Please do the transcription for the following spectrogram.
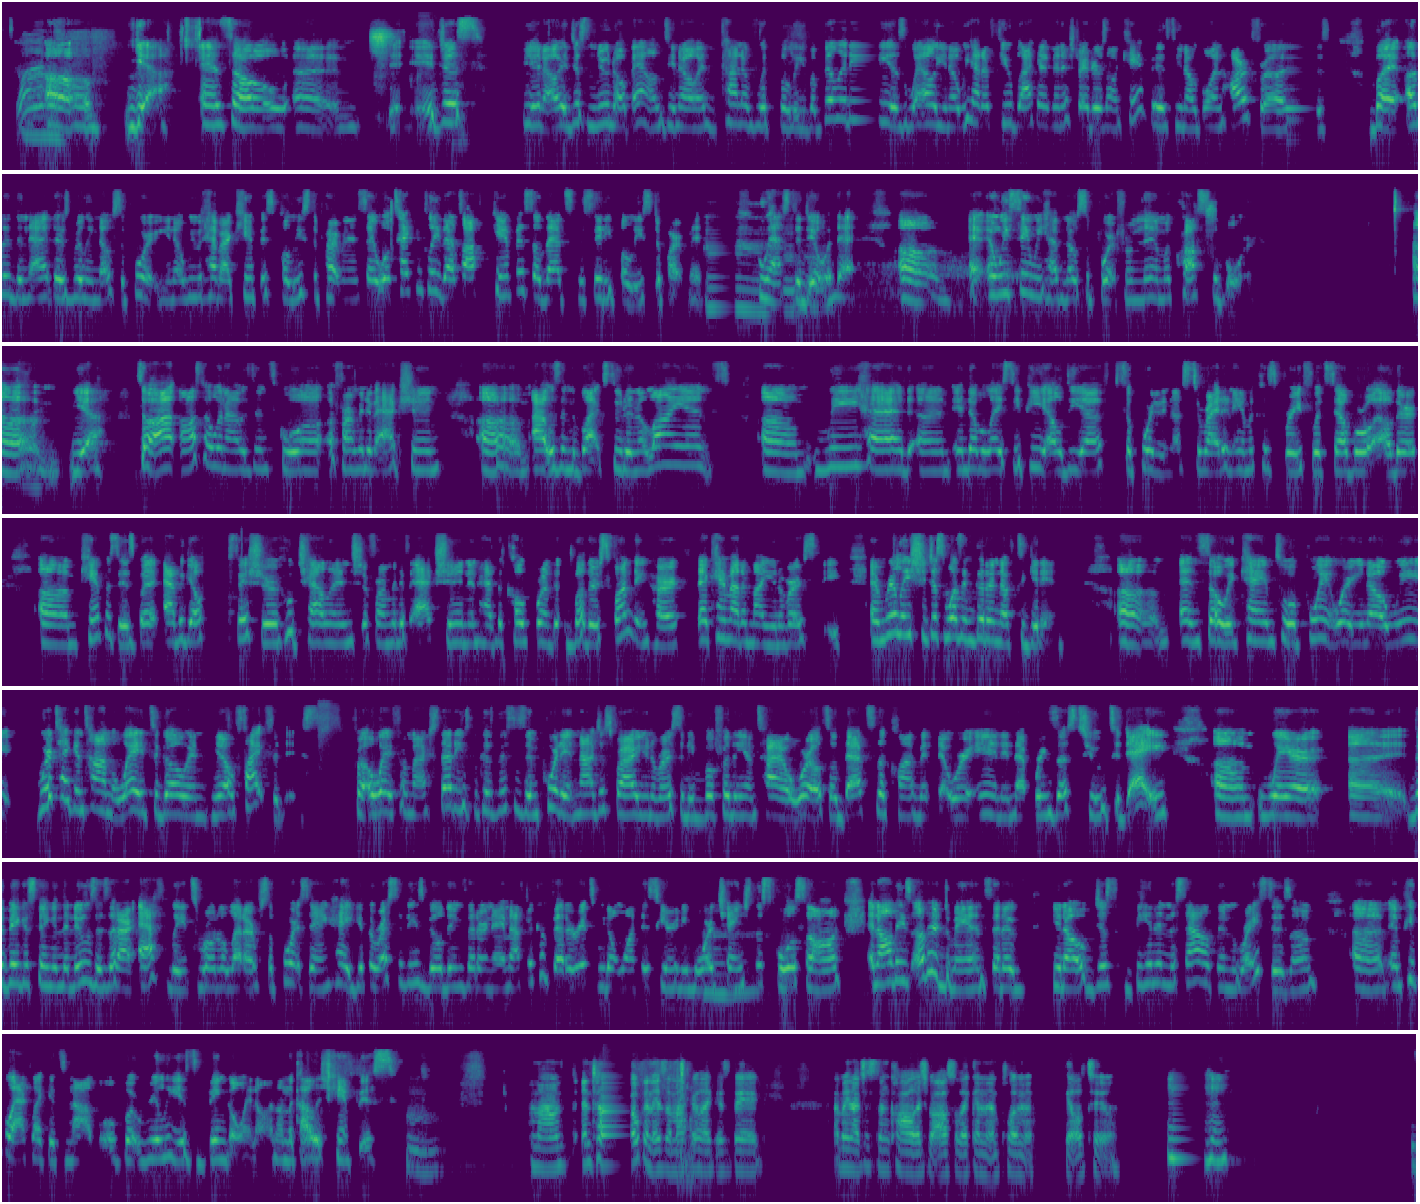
Um, yeah, and so um, it, it just, you know, it just knew no bounds. You know, and kind of with believability as well. You know, we had a few black administrators on campus, you know, going hard for us. But other than that, there's really no support. You know, we would have our campus police department and say, well, technically that's off campus, so that's the city police department Mm. who has to deal with that. Um, a- and, we see we have no support from them across the board. Um, yeah. So I also, when I was in school, affirmative action. Um, I was in the Black Student Alliance. Um, we had um, NAACP LDF supporting us to write an amicus brief with several other um, campuses. But Abigail Fisher, who challenged affirmative action and had the Koch brothers funding her, that came out of my university. And really, she just wasn't good enough to get in. Um, and so it came to a point where, you know, we we're taking time away to go and, you know, fight for this. For away from our studies because this is important not just for our university but for the entire world so that's the climate that we're in and that brings us to today um, where uh, the biggest thing in the news is that our athletes wrote a letter of support saying, hey, get the rest of these buildings that are named after Confederates. We don't want this here anymore. Change Mhm. the school song and all these other demands that have, you know, just being in the South and racism. Um, and people act like it's novel, but really it's been going on on the college campus. Hmm. No, and tokenism, I feel like is big. I mean, not just in college, but also like in the employment field too. hmm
